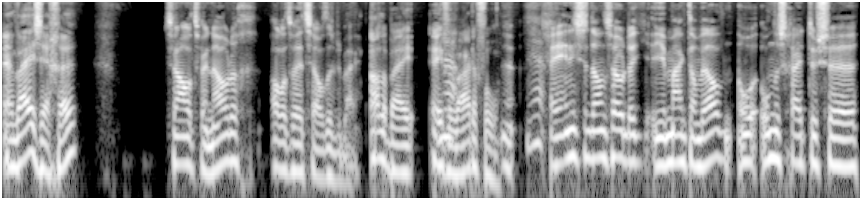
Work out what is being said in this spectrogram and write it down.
En wij zeggen, Het zijn alle twee nodig, alle twee hetzelfde erbij. allebei even Ja. waardevol. Ja. Ja. En is het dan zo dat je, je maakt dan wel onderscheid tussen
